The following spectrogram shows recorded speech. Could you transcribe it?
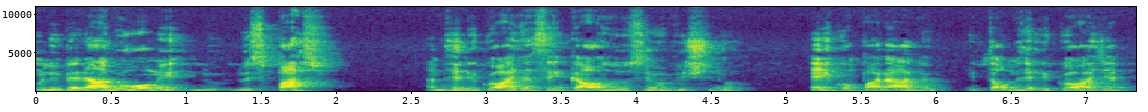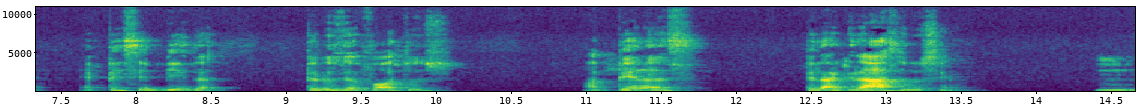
um liberado homem do, do, espaço. A misericórdia sem causa do Senhor Vishnu é incomparável. E tal misericórdia é percebida pelos devotos apenas pela graça do Senhor. Hum.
